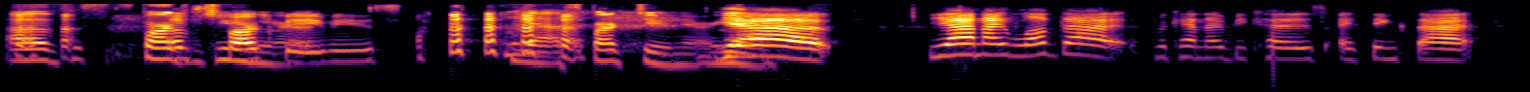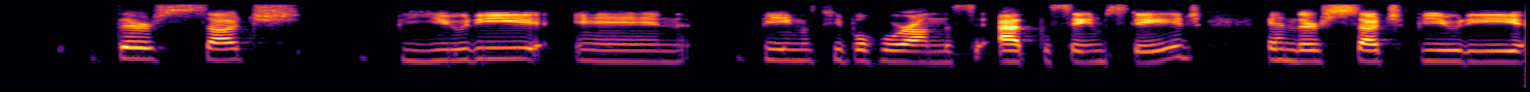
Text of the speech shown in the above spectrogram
of Spark of Junior. Spark babies. yeah, Spark Junior. Yeah. yeah. Yeah. And I love that, McKenna, because I think that there's such beauty in being with people who are on this at the same stage and there's such beauty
